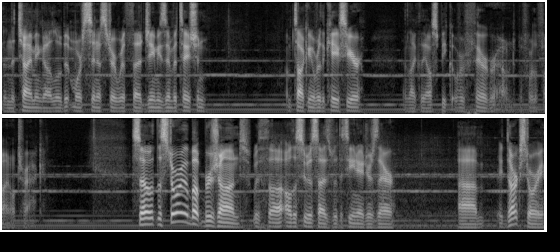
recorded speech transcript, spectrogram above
Then the chiming got a little bit more sinister with uh, Jamie's invitation. I'm talking over the case here, and likely I'll speak over Fairground before the final track. So the story about Bridgend with uh, all the suicides with the teenagers there, um, a dark story,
